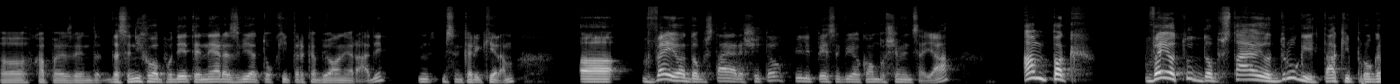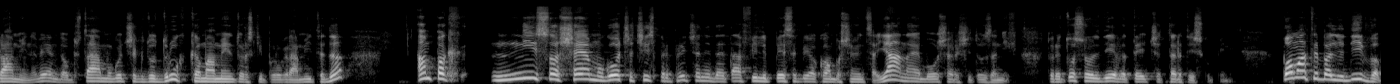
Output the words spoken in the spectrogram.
uh, vem, da, da se njihovo podjetje ne razvija tako hitro, kot bi oni radi. Mislim, karikiram. Uh, vejo, da obstaja rešitev, Filip Pesek, bi jo kombo še venca, ja, ampak Vejo tudi, da obstajajo drugi taki programi. Ne vem, da obstaja mogoče kdo drug, ki ima mentorski program, itd. Ampak niso še mogoče čist prepričani, da je ta Filip Pesek bil kombo še enica. Ja, najboljša rešitev za njih. Torej, to so ljudje v tej četrti skupini. Pomate pa ljudi v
